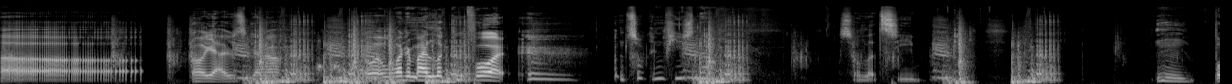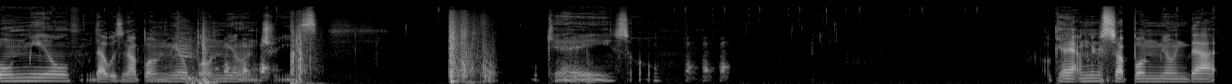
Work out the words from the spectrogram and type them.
Uh. Oh yeah, I was gonna. What am I looking for? I'm so confused now. So let's see. Mm, bone meal. That was not bone meal. Bone meal and trees. Okay, so. Okay, I'm gonna stop bone mealing that.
